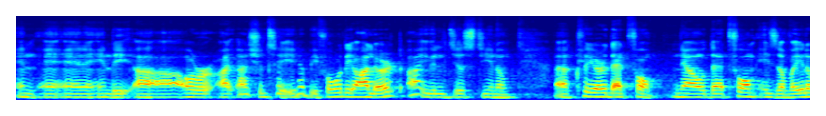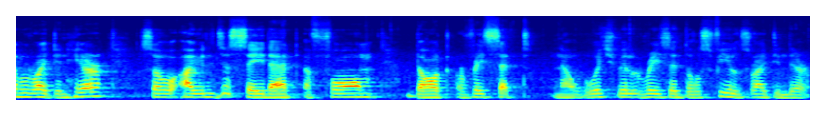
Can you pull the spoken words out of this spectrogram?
in, in, in the uh, or I, I should say you know before the alert I will just you know uh, clear that form. Now that form is available right in here. So I will just say that a form dot reset. Now which will reset those fields right in there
